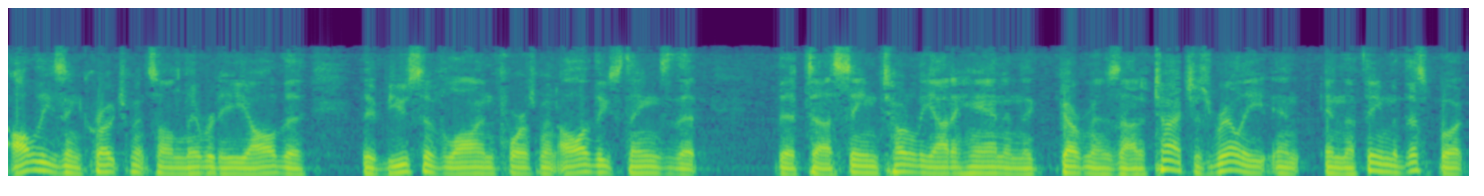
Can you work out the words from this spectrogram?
all these encroachments on liberty all the, the abusive law enforcement all of these things that that uh, seem totally out of hand and the government is out of touch is really in, in the theme of this book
